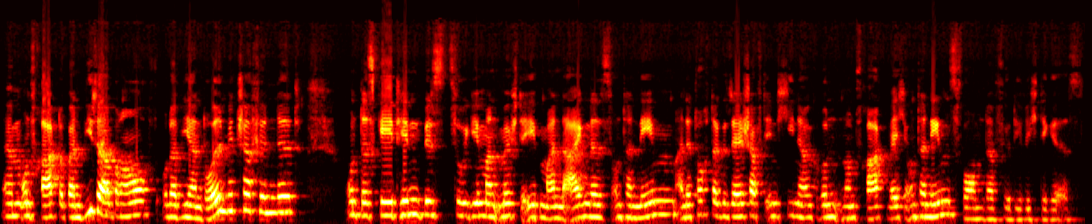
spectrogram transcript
ähm, und fragt, ob er ein Visa braucht oder wie er einen Dolmetscher findet. Und das geht hin bis zu jemand möchte eben ein eigenes Unternehmen, eine Tochtergesellschaft in China gründen und fragt, welche Unternehmensform dafür die richtige ist.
